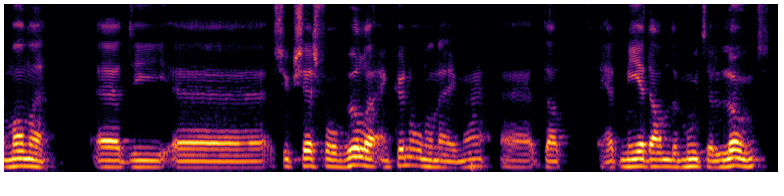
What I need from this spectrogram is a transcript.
mannen die succesvol willen en kunnen ondernemen, dat het meer dan de moeite loont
